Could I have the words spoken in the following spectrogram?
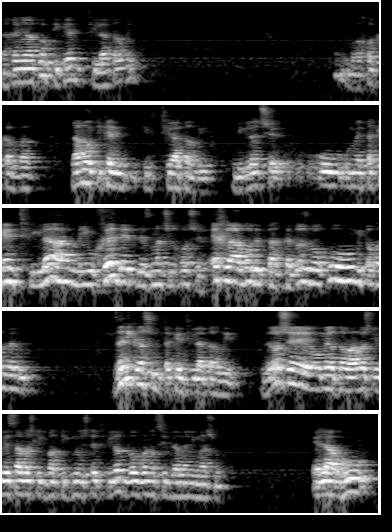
לכן יעקב תיקן תפילת ערבית. ברכות כ"ו. למה הוא תיקן תפילת ערבית? בגלל שהוא מתקן תפילה מיוחדת לזמן של חושך. איך לעבוד את הקדוש ברוך הוא מתוך הגלות. זה נקרא שהוא מתקן תפילת ערבית. זה לא שהוא אומר, טוב, אבא שלי וסבא שלי כבר תקנו שתי תפילות, בואו בוא נוסיף גם אני משהו. אלא הוא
